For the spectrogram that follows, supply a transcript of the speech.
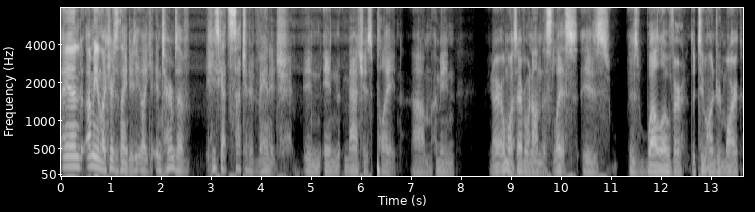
And I mean, like, here's the thing, dude. He, like, in terms of, he's got such an advantage in in matches played. Um, I mean, you know, almost everyone on this list is is well over the 200 mark.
